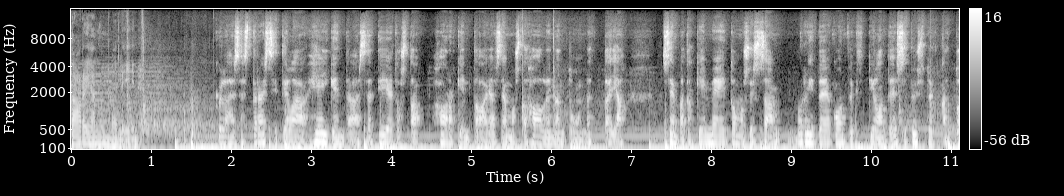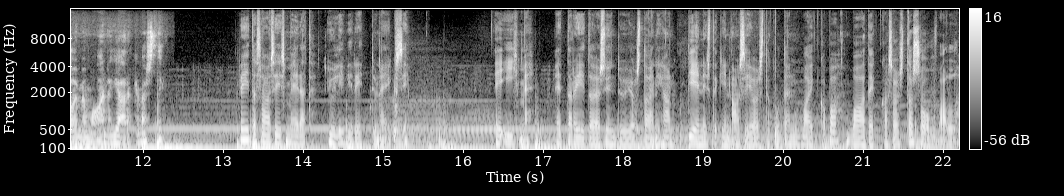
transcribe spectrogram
Tarja Nummeliin kyllähän se stressitila heikentää sitä tietoista harkintaa ja semmoista hallinnan tunnetta. Ja senpä takia me ei tuommoisissa riita- ja konfliktitilanteissa pystykään toimimaan aina järkevästi. Riita saa siis meidät ylivirittyneiksi. Ei ihme, että riitoja syntyy jostain ihan pienistäkin asioista, kuten vaikkapa vaatekasoista sohvalla.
